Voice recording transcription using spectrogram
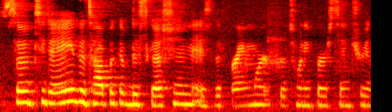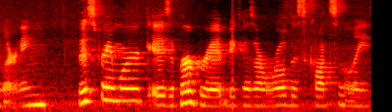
So, today the topic of discussion is the framework for 21st century learning. This framework is appropriate because our world is constantly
